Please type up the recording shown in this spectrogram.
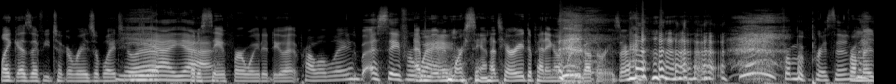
like as if you took a razor blade to it Yeah, but yeah. a safer way to do it probably A safer and way maybe more sanitary depending on where you got the razor from a prison. from a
